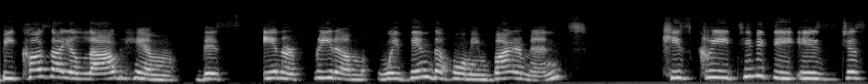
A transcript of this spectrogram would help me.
because I allowed him this inner freedom within the home environment, his creativity is just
